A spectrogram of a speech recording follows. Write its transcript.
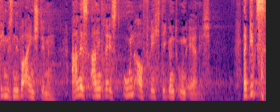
die müssen übereinstimmen. Alles andere ist unaufrichtig und unehrlich. Da gibt's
